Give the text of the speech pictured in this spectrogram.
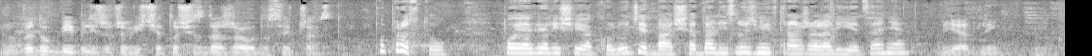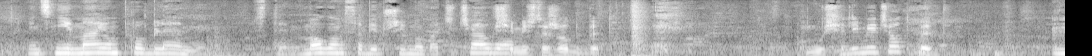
No, według Biblii rzeczywiście to się zdarzało dosyć często. Po prostu pojawiali się jako ludzie, ba, siadali z ludźmi w tranżelali jedzenie, Jedli. więc nie mają problemu z tym. Mogą sobie przyjmować ciało. Musi mieć też odbyt. Musieli mieć odbyt.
